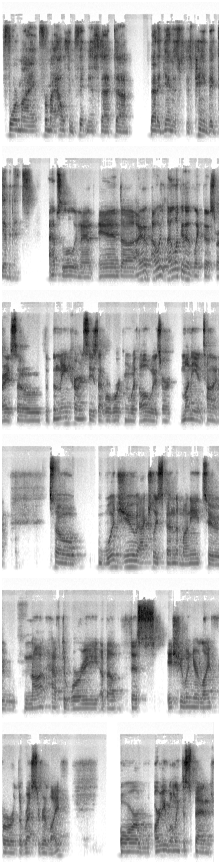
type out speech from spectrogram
for my for my health and fitness that uh, that again is is paying big dividends. Absolutely, man. And uh, I, I, would, I look at it like this, right? So the, the main currencies that we're working with always are money and time. So would you actually spend the money to not have to worry about this issue in your life for the rest of your life? Or are you willing to spend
